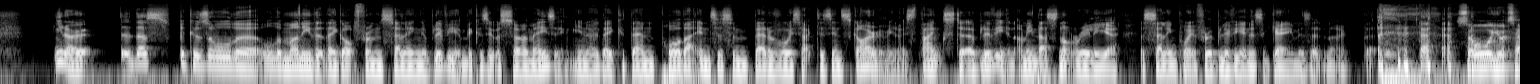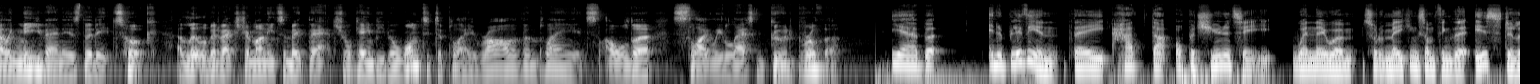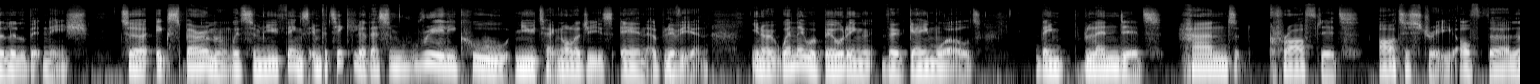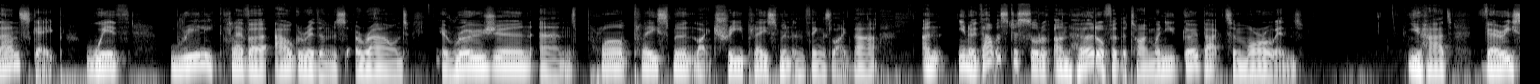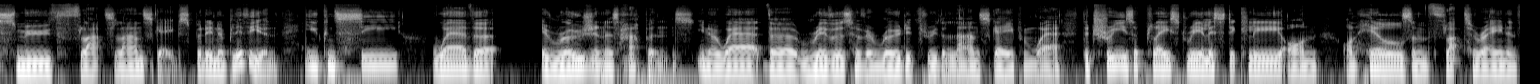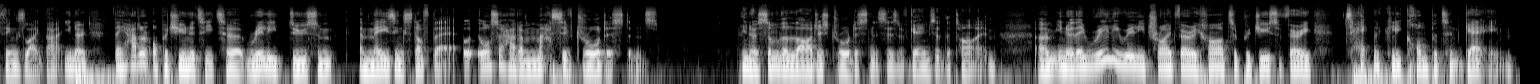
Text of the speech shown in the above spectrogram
you know that's because of all the all the money that they got from selling Oblivion because it was so amazing. You know, they could then pour that into some better voice actors in Skyrim. You know, it's thanks to Oblivion. I mean, that's not really a, a selling point for Oblivion as a game, is it? No. But so all you're telling me then is that it took a little bit of extra money to make the actual game people wanted to play, rather than playing its older, slightly less good brother. Yeah, but in Oblivion, they had that opportunity when they were sort of making something that is still a little bit niche to experiment with some new things. In particular, there's some really cool new technologies in Oblivion. You know, when they were building the game world, they blended handcrafted artistry of the landscape with really clever algorithms around erosion and plant placement, like tree placement and things like that. And, you know, that was just sort of unheard of at the time. When you go back to Morrowind, you had very smooth, flat landscapes. But in Oblivion, you can see where the erosion has happened, you know, where the rivers have eroded through the landscape and where the trees are placed realistically on on hills and flat terrain and things like that. You know, they had an opportunity to really do some amazing stuff there. It also had a massive draw distance you know some of the largest draw distances of games at the time um, you know they really really tried very hard to produce a very technically competent game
